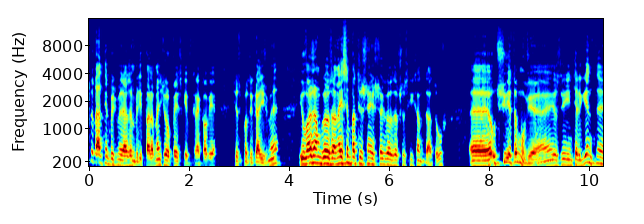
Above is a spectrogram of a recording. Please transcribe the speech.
Prywatnie byśmy razem byli w Parlamencie Europejskim, w Krakowie się spotykaliśmy i uważam go za najsympatyczniejszego ze wszystkich kandydatów. E, uczciwie to mówię. Jest inteligentny,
